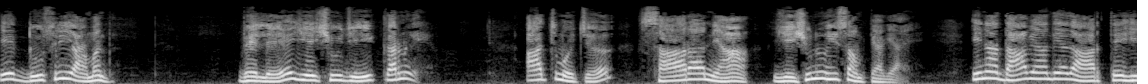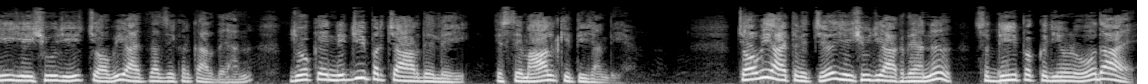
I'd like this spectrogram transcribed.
ਇਹ ਦੂਸਰੀ ਆਮਦ ਵੇਲੇ ਯੀਸ਼ੂ ਜੀ ਕਰਨਗੇ। ਅੱਚਮੁੱਚ ਸਾਰਾ ਨਿਆਂ ਯੀਸ਼ੂ ਨੂੰ ਹੀ ਸੌਂਪਿਆ ਗਿਆ ਹੈ। ਇਹਨਾਂ ਦਾਅਵਿਆਂ ਦੇ ਆਧਾਰ ਤੇ ਹੀ ਯੀਸ਼ੂ ਜੀ 24 ਆਇਤ ਦਾ ਜ਼ਿਕਰ ਕਰਦੇ ਹਨ, ਜੋ ਕਿ ਨਿੱਜੀ ਪ੍ਰਚਾਰ ਦੇ ਲਈ ਇਸਤੇਮਾਲ ਕੀਤੀ ਜਾਂਦੀ ਹੈ। 24 ਆਇਤ ਵਿੱਚ ਯੀਸ਼ੂ ਜੀ ਆਖਦੇ ਹਨ, ਸਦੀਪਕ ਜੀਵਨ ਉਹਦਾ ਹੈ,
